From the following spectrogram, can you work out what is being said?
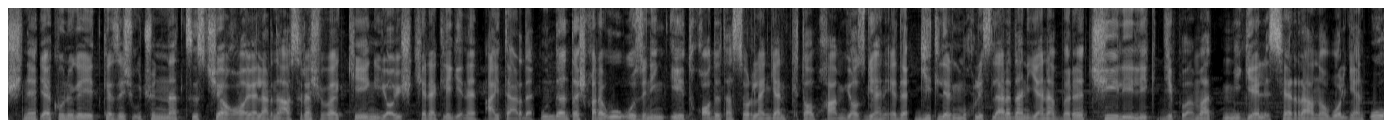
ishni yakuniga yetkazish uchun natsistcha g'oyalarni asrash va keng yoyish kerakligini aytardi. Undan tashqari u o'zining e'tiqodi tasvirlangan kitob ham yozgan edi. Gitler muxlislaridan yana biri chililik diplomat Miguel serrano bo'lgan. U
